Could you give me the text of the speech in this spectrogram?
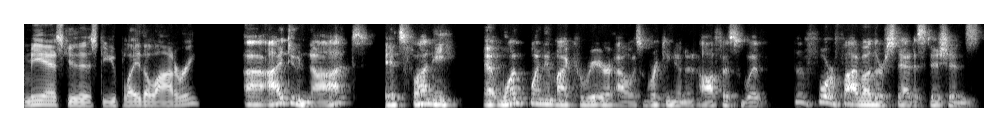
Let me ask you this: Do you play the lottery? Uh, I do not. It's funny. At one point in my career, I was working in an office with four or five other statisticians,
